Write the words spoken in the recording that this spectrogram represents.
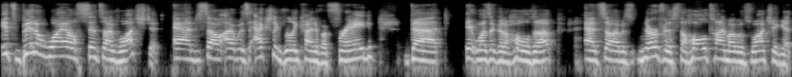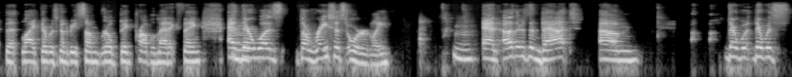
it's been a while since I've watched it. And so I was actually really kind of afraid that it wasn't going to hold up. And so I was nervous the whole time I was watching it that like there was going to be some real big problematic thing. And Mhm. there was the racist orderly. Hmm. And other than that, um, there was there was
